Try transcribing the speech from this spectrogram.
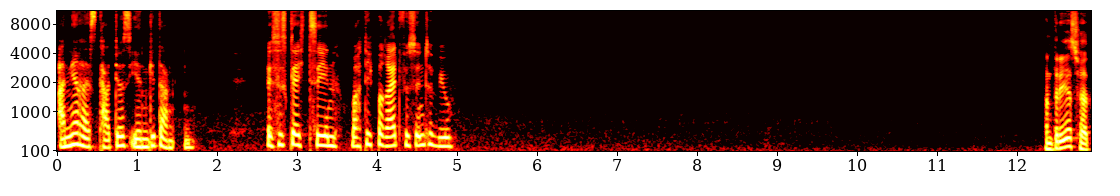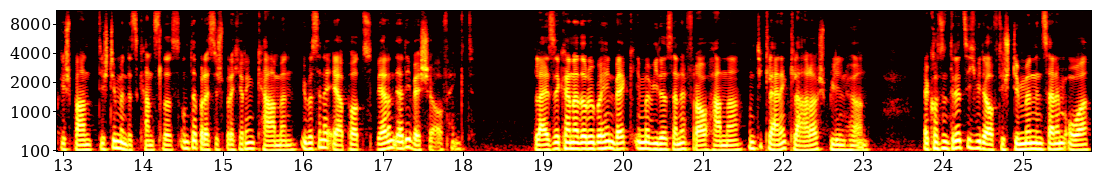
Anja reißt Kathi aus ihren Gedanken. Es ist gleich zehn. Mach dich bereit fürs Interview. Andreas hört gespannt die Stimmen des Kanzlers und der Pressesprecherin Carmen über seine AirPods, während er die Wäsche aufhängt. Leise kann er darüber hinweg immer wieder seine Frau Hannah und die kleine Clara spielen hören. Er konzentriert sich wieder auf die Stimmen in seinem Ohr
